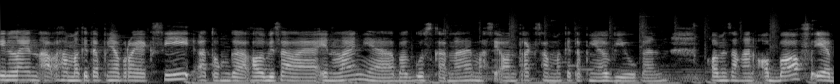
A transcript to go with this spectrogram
inline sama kita punya proyeksi atau enggak. Kalau bisa lah inline ya bagus karena masih on track sama kita punya view kan. Kalau misalkan above ya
